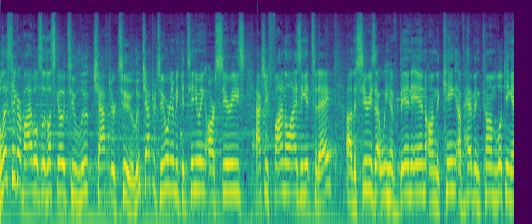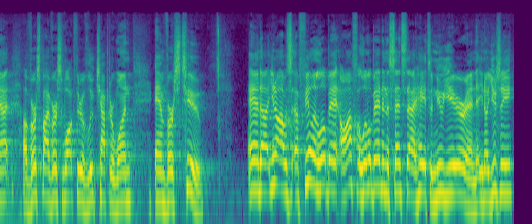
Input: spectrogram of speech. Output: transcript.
Well, let's take our Bibles let's go to Luke chapter 2. Luke chapter 2, we're going to be continuing our series, actually finalizing it today. Uh, the series that we have been in on the King of Heaven Come, looking at a verse by verse walkthrough of Luke chapter 1 and verse 2. And, uh, you know, I was uh, feeling a little bit off, a little bit in the sense that, hey, it's a new year. And, you know, usually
